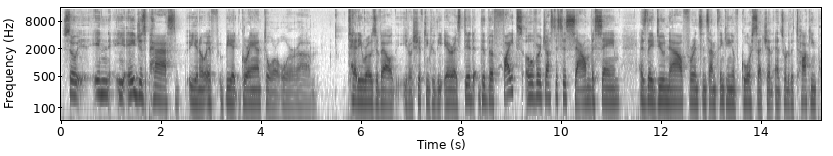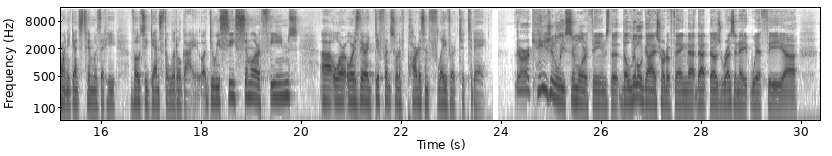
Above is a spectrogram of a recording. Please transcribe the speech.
So, in ages past, you know, if be it Grant or or um, Teddy Roosevelt, you know, shifting through the eras, did did the fights over justices sound the same as they do now? For instance, I'm thinking of Gorsuch, and, and sort of the talking point against him was that he votes against the little guy. Do we see similar themes, uh, or or is there a different sort of partisan flavor to today? there are occasionally similar themes. The the little guy sort of thing that that does resonate with the uh,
